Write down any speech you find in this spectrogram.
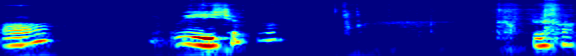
O, jak widzicie, no, tak bywa.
